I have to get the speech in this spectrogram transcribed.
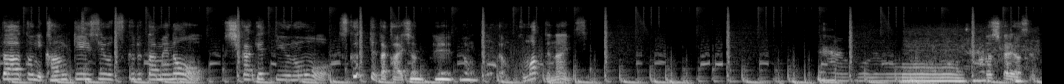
た後に関係性を作るための仕掛けっていうのを作ってた会社ってうんうん多分今回も困ってないんですよ。なるほど。私から言わせる。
